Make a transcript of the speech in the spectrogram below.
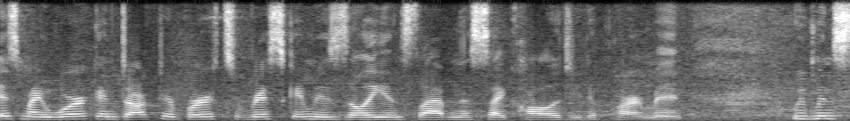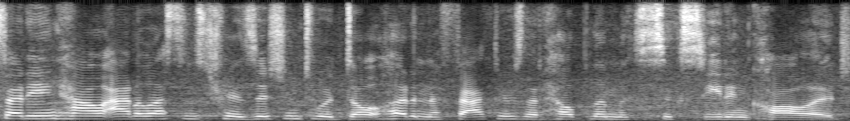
is my work in Dr. Burt's Risk and Resilience Lab in the psychology department. We've been studying how adolescents transition to adulthood and the factors that help them succeed in college.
